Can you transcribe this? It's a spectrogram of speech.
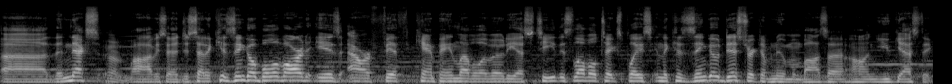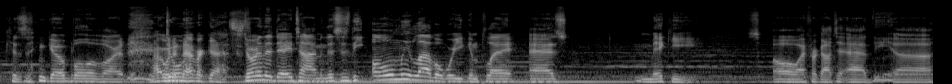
uh, the next, uh, obviously, I just said it. Kazingo Boulevard is our fifth campaign level of ODST. This level takes place in the Kazingo district of New Mombasa on, you guessed it, Kazingo Boulevard. I would have never guessed. During the daytime, and this is the only level where you can play as Mickey. S- Oh, I forgot to add the uh,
